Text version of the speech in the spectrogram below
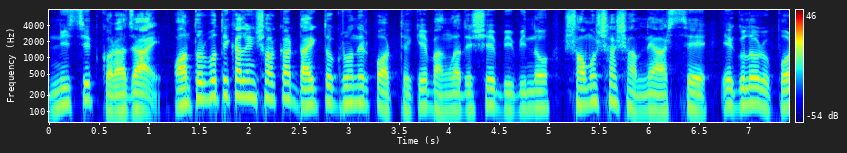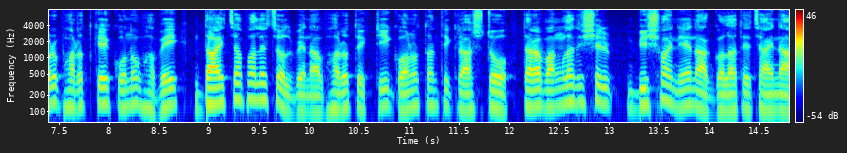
নিশ্চিত করা যায়। অন্তর্বর্তীকালীন সরকার দায়িত্ব গ্রহণের পর থেকে বাংলাদেশে বিভিন্ন সমস্যা সামনে আসছে। এগুলোর উপর ভারতকে কোনোভাবেই দায় চাপালে চলবে না। ভারত একটি গণতান্ত্রিক রাষ্ট্র। তারা বাংলাদেশের বিষয় নিয়ে নাক গলাতে চায় না।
